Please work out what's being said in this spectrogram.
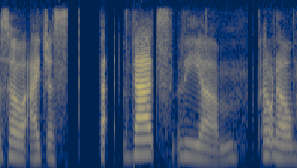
so I just that that's the um I don't know.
